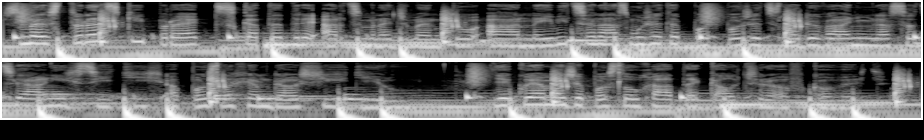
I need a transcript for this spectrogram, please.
Jsme studentský projekt z katedry Arts Managementu a nejvíce nás můžete podpořit sledováním na sociálních sítích a poslechem dalších dílů. Děkujeme, že posloucháte Culture of COVID.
